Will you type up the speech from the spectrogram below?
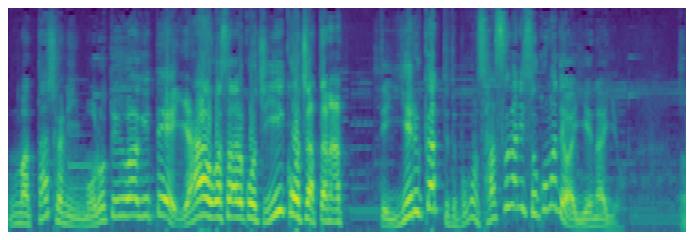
まあ確かにもろ手を挙げて、いやー小笠原コーチいいコーチだったなって言えるかって言うと僕もさすがにそこまでは言えないよ。う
